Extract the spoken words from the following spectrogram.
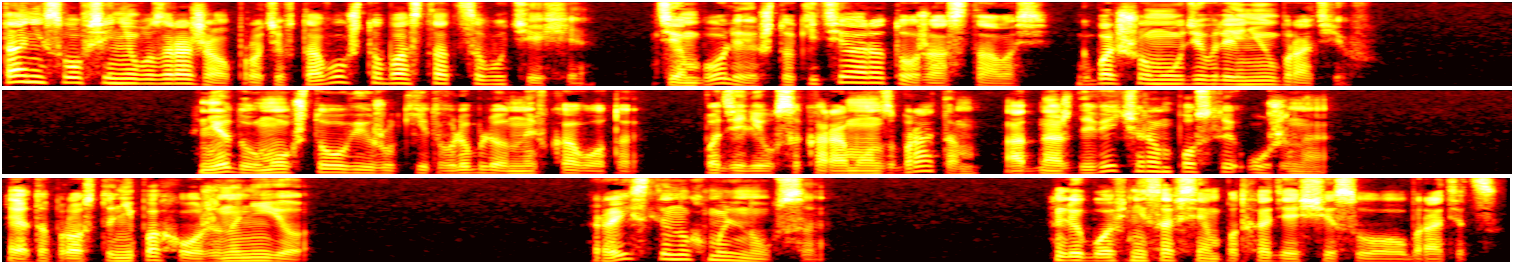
Танис вовсе не возражал против того, чтобы остаться в утехе, тем более, что Китиара тоже осталась, к большому удивлению братьев. «Не думал, что увижу Кит, влюбленный в кого-то», — поделился Карамон с братом однажды вечером после ужина. «Это просто не похоже на нее». Рейслин ухмыльнулся. «Любовь не совсем подходящее слово, братец.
